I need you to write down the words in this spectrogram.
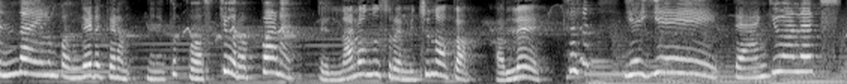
എന്തായാലും പങ്കെടുക്കണം. നിനക്ക് ഫസ്റ്റ് ഉറപ്പാണ്. എന്നാലൊന്ന് ശ്രമിച്ചു നോക്കാം. അല്ലേ? താങ്ക് യു. അലക്സ്.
